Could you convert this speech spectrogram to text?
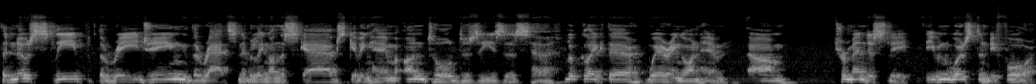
the no sleep, the raging, the rats nibbling on the scabs, giving him untold diseases, uh, look like they're wearing on him um, tremendously, even worse than before.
